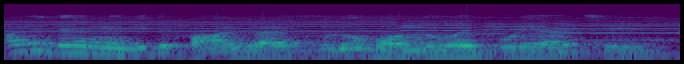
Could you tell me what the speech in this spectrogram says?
আরে দেখ না, এদিকে পার্লারগুলো বন্ধ হয়ে পড়ে আছে।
